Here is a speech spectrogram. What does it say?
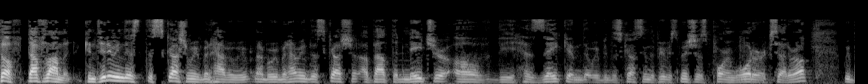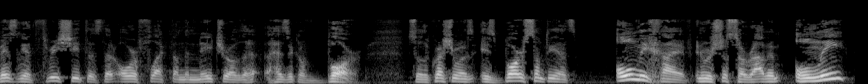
Tough, Daf Lamed. Continuing this discussion we've been having, remember we've been having a discussion about the nature of the hezekim that we've been discussing in the previous missions, pouring water, etc. We basically had three shitas that all reflect on the nature of the hezek of bar. So the question was, is bar something that's only chayiv in Rosh Hashanah only,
